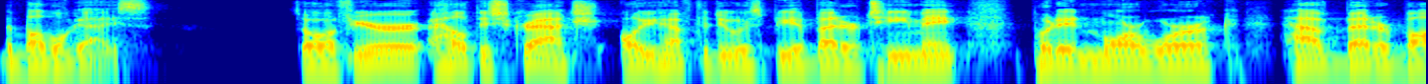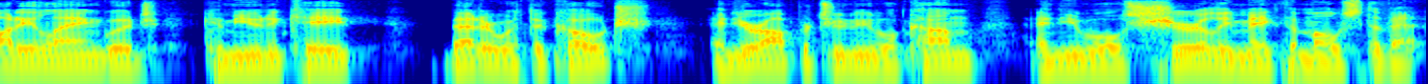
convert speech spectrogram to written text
the bubble guys. So if you're a healthy scratch, all you have to do is be a better teammate, put in more work, have better body language, communicate better with the coach and your opportunity will come and you will surely make the most of it.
